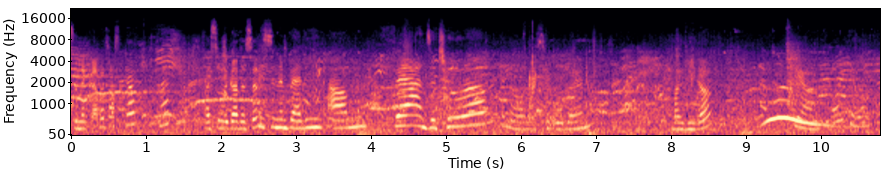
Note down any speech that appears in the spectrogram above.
Wo sind wir gerade, Saskia? Was? Weißt du, wo wir gerade sind? Wir sind in Berlin am Fernsehturm. Genau, der ist hier oben. Mal wieder. Ja.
